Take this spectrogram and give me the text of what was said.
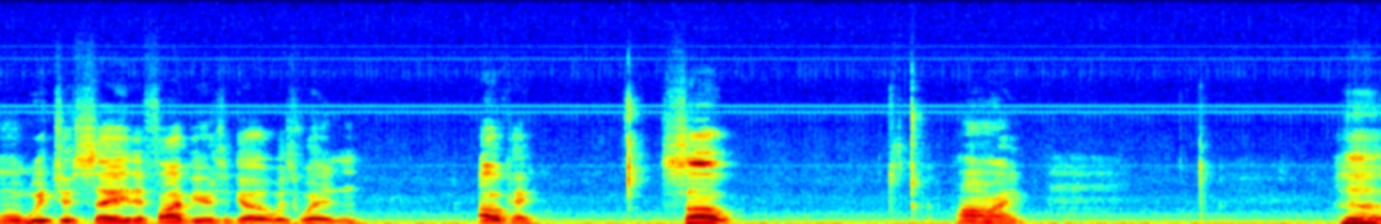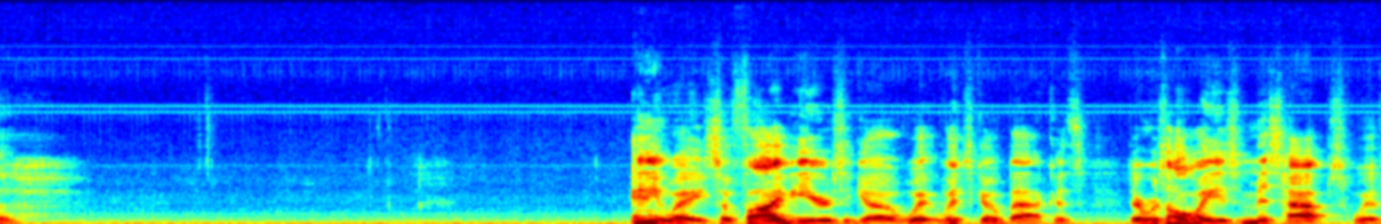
we just say that five years ago was when. Okay. So. Alright. anyway, so five years ago, let's go back, because there was always mishaps with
